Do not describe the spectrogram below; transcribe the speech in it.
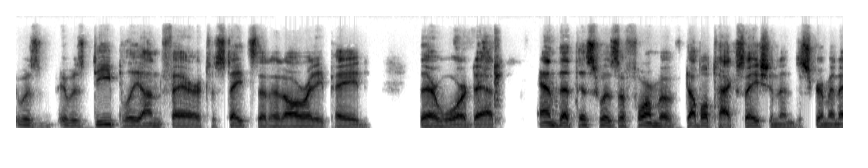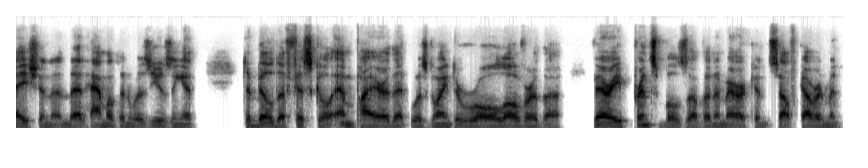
it was it was deeply unfair to states that had already paid their war debt and that this was a form of double taxation and discrimination and that Hamilton was using it to build a fiscal empire that was going to roll over the very principles of an American self-government.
